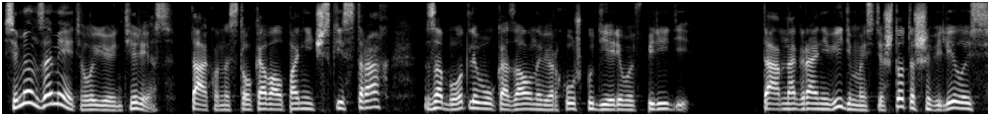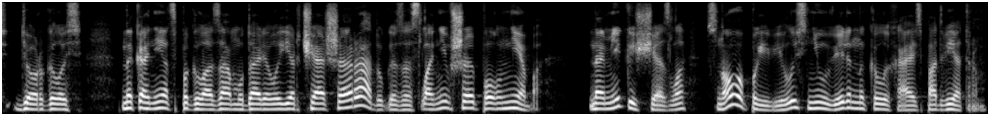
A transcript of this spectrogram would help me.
Семен заметил ее интерес. Так он истолковал панический страх, заботливо указал на верхушку дерева впереди. Там на грани видимости что-то шевелилось, дергалось. Наконец по глазам ударила ярчайшая радуга, заслонившая полнеба. На миг исчезла, снова появилась, неуверенно колыхаясь под ветром.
